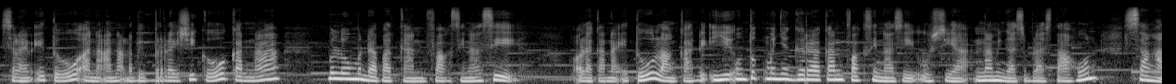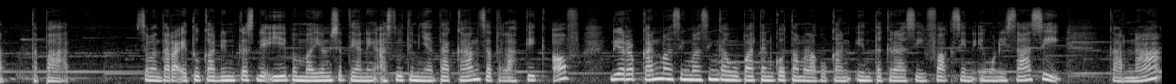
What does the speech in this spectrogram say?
Selain itu, anak-anak lebih beresiko karena belum mendapatkan vaksinasi. Oleh karena itu, langkah DIY untuk menyegerakan vaksinasi usia 6 hingga 11 tahun sangat tepat. Sementara itu, Kadinkes DIY Pembayun Setianing Astuti menyatakan setelah kick-off, diharapkan masing-masing kabupaten kota melakukan integrasi vaksin imunisasi karena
